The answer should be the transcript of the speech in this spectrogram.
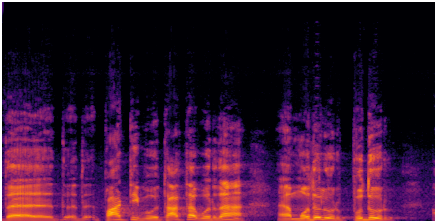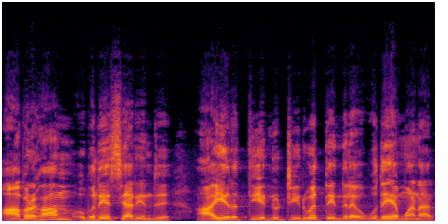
த- பாட்டி ஊர் தாத்தா ஊர் தான் முதலூர் புதூர். ஆபிரகாம் உபதேசியார் என்று ஆயிரத்தி எண்ணூற்றி இருபத்தைந்தில் உதயமானார்.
